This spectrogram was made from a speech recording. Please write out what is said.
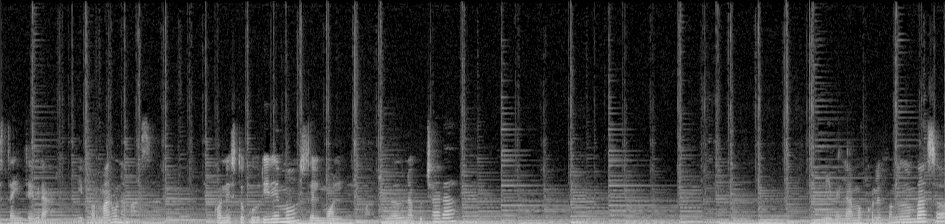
hasta integrar y formar una masa. Con esto cubriremos el molde con ayuda de una cuchara. Nivelamos con el fondo de un vaso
